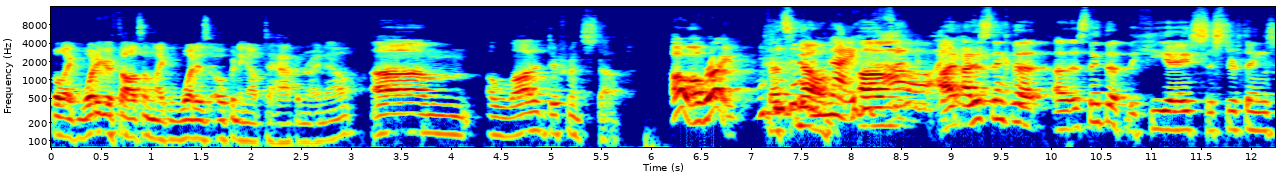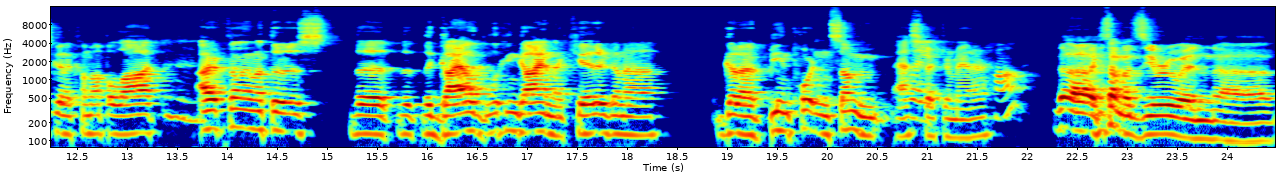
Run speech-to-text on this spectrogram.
But like, what are your thoughts on like what is opening up to happen right now? Um, a lot of different stuff. Oh, all right. That's no. Nice. Um, Oh, I I, I just think that I just think that the Hiei sister thing's gonna come up a lot. Mm-hmm. I have a feeling that there's the the, the guile looking guy and that kid are gonna gonna be important in some aspect Wait. or manner. Huh? Uh, he's talking about Zeru and uh,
